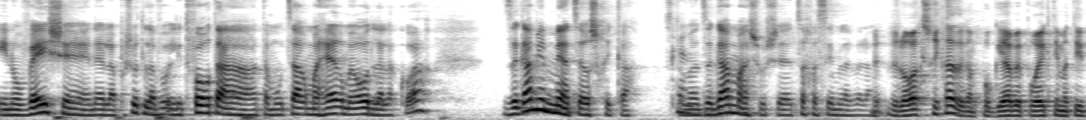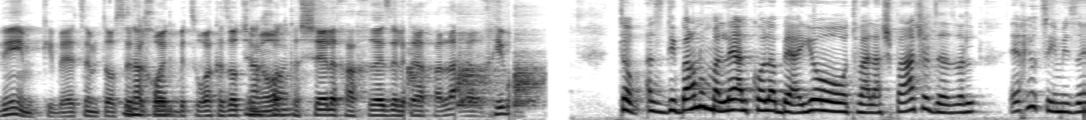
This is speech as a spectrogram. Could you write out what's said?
innovation, אלא פשוט לתפור את המוצר מהר מאוד ללקוח. זה גם מייצר שחיקה. זאת כן. אומרת זה גם משהו שצריך לשים לב אליו. זה לא רק שחיקה זה גם פוגע בפרויקטים עתידיים כי בעצם אתה עושה נכון. את הפרויקט בצורה כזאת שמאוד נכון. קשה לך אחרי זה לתח עליו להרחיב. טוב אז דיברנו מלא על כל הבעיות ועל ההשפעה של זה אבל איך יוצאים מזה?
